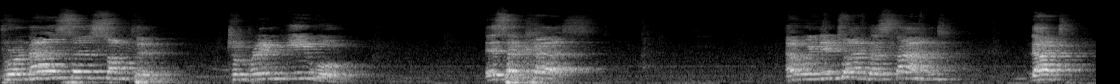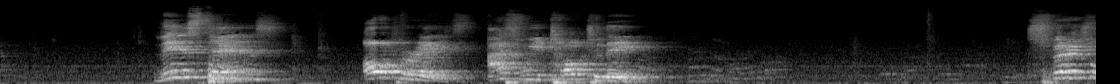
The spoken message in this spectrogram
Pronouncing something to bring evil is a curse. And we need to understand that these things operate as we talk today. Spiritual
